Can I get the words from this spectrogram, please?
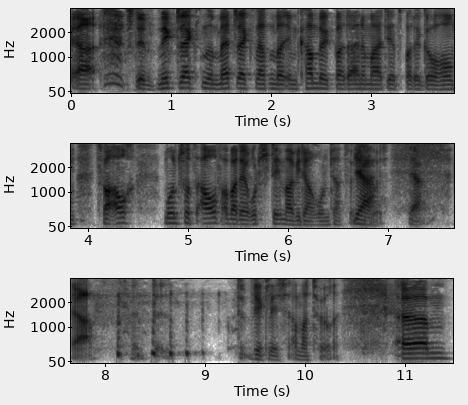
Ja, stimmt. Nick Jackson und Matt Jackson hatten bei im Comeback bei Dynamite jetzt bei der Go Home zwar auch Mundschutz auf, aber der rutschte immer wieder runter zwischendurch. Ja, Ja. D- wirklich Amateure. Ähm,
